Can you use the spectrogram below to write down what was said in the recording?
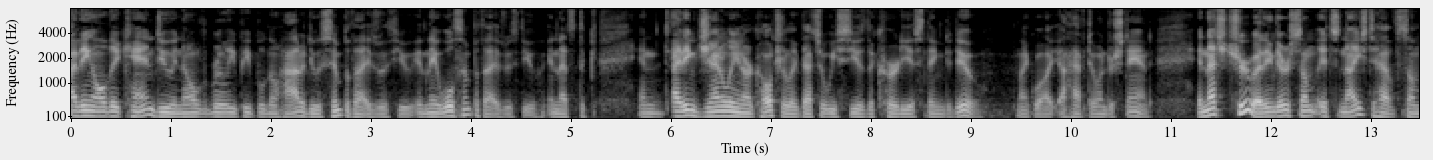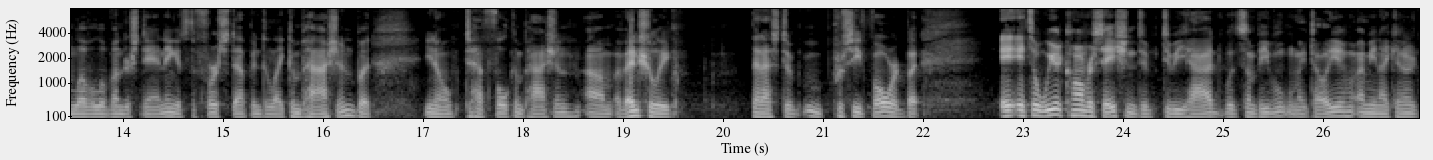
I think all they can do and all really people know how to do is sympathize with you, and they will sympathize with you, and that's the, and I think generally in our culture, like that's what we see as the courteous thing to do. Like, well, I have to understand, and that's true. I think there's some. It's nice to have some level of understanding. It's the first step into like compassion, but you know, to have full compassion, um, eventually, that has to proceed forward. But it's a weird conversation to, to be had with some people when they tell you. I mean, I can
